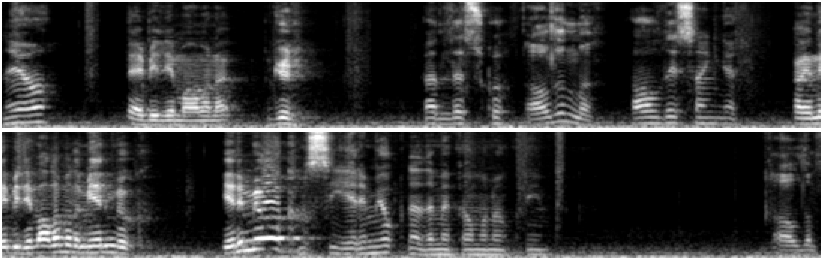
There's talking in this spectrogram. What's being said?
Ne o? Ne bileyim amına. Gül. Hadi let's go. Aldın mı? Aldıysan gel. Kanka ne bileyim alamadım yerim yok. Yerim yok. Nasıl yerim yok ne demek amına koyayım. Aldım.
